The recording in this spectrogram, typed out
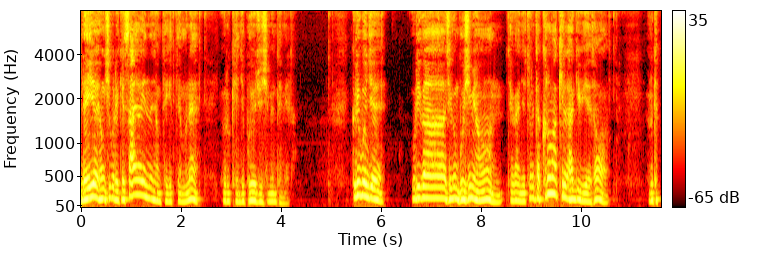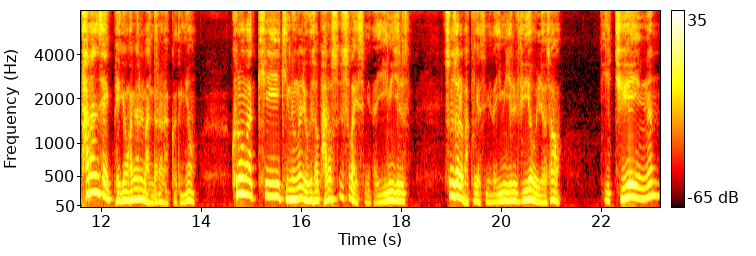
레이어 형식으로 이렇게 쌓여 있는 형태이기 때문에 이렇게 이제 보여주시면 됩니다. 그리고 이제 우리가 지금 보시면 제가 이제 좀 이따 크로마키를 하기 위해서 이렇게 파란색 배경 화면을 만들어 놨거든요. 크로마키 기능을 여기서 바로 쓸 수가 있습니다. 이 이미지를 순서를 바꾸겠습니다. 이미지를 위에 올려서 이 뒤에 있는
